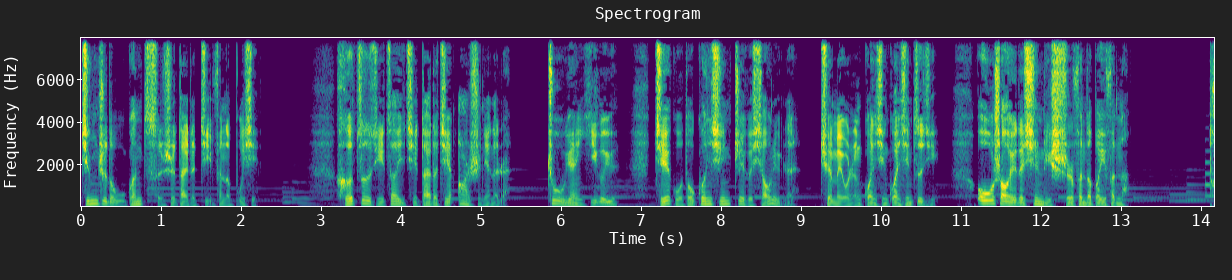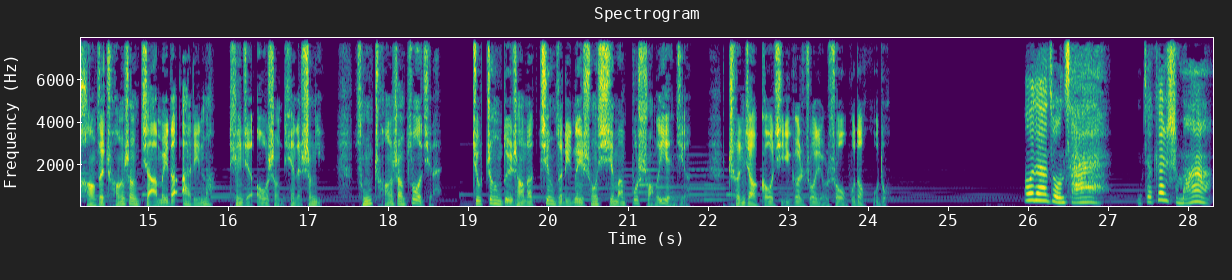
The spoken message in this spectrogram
精致的五官此时带着几分的不屑。和自己在一起待了近二十年的人，住院一个月，结果都关心这个小女人。”却没有人关心关心自己，欧少爷的心里十分的悲愤呢。躺在床上假寐的艾琳娜听见欧胜天的声音，从床上坐起来，就正对上了镜子里那双写满不爽的眼睛，唇角勾起一个若有若无的弧度。欧大总裁，你在干什么啊？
